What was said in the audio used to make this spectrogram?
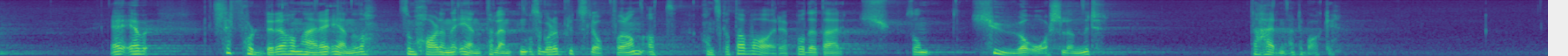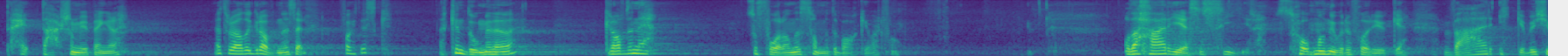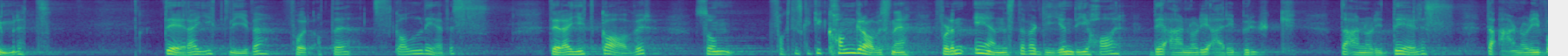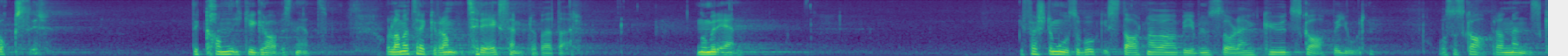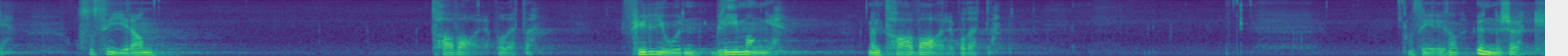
Jeg, jeg, se for dere han her ene da, som har denne ene talenten, og så går det plutselig opp for han at han skal ta vare på dette her sånn 20 årslønner til Herren er tilbake. Det er, det er så mye penger, det. Jeg tror jeg hadde gravd ned selv, faktisk. Det er ikke en dum idé, det. Grav det ned. Så får han det samme tilbake, i hvert fall. Og det er her Jesus sier, som han gjorde forrige uke, vær ikke bekymret. Dere er gitt livet for at det skal leves. Dere er gitt gaver som faktisk ikke kan graves ned. For den eneste verdien de har, det er når de er i bruk. Det er når de deles. Det er når de vokser. Det kan ikke graves ned. Og La meg trekke fram tre eksempler på dette. her. Nummer én. I første Mosebok, i starten av Bibelen, står det Gud skaper jorden. Og så skaper han mennesket. Og så sier han Ta vare på dette. Fyll jorden, bli mange. Men ta vare på dette. Han sier liksom, undersøk,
